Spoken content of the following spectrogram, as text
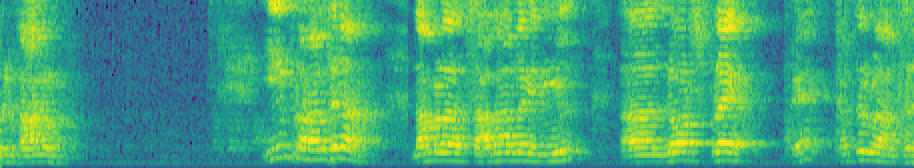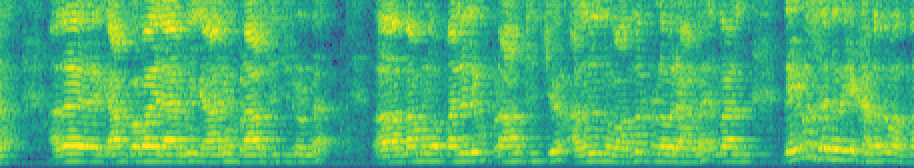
ഒരു ഭാഗമാണ്. ഈ പ്രാർത്ഥന നമ്മൾ സാധാരണഗതിയിൽ ലോർഡ്സ് പ്രേയർ കർത്തൃ പ്രാർത്ഥന. അത് യാക്കോബായിലായിരുന്നു ഞാനും പ്രാർത്ഥിച്ചിട്ടുണ്ട്. നമ്മൾ പലരും പ്രാർത്ഥിച്ച് അതിൽ നിന്ന് വന്നിട്ടുള്ളവരാണ്. എന്നാൽ ദൈവസന്നിധിയെ കടന്നു വന്ന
